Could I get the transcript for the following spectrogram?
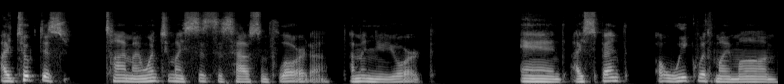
i took this time I went to my sister's house in Florida. I'm in New York. And I spent a week with my mom.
